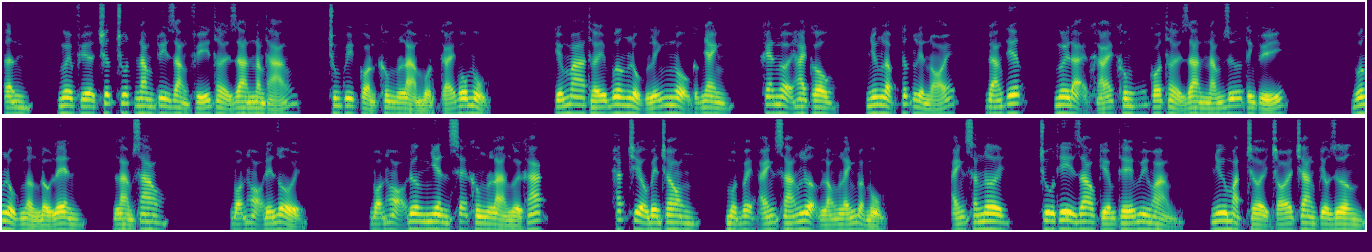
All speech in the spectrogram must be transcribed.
Ân, ngươi phía trước chút năm tuy rằng phí thời gian 5 tháng, chung quy còn không là một cái gỗ mục. Kiếm ma thấy Vương Lục lĩnh ngộ cực nhanh, khen ngợi hai câu, nhưng lập tức liền nói, đáng tiếc, ngươi đại khái không có thời gian nắm giữ tinh túy. Vương Lục ngẩng đầu lên, làm sao? Bọn họ đến rồi. Bọn họ đương nhiên sẽ không là người khác. Hắc chiều bên trong, một vệt ánh sáng lượng lóng lánh đoạt mục. Ánh sáng nơi, Chu Thi giao kiếm thế huy hoàng, như mặt trời chói trang tiêu dương,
